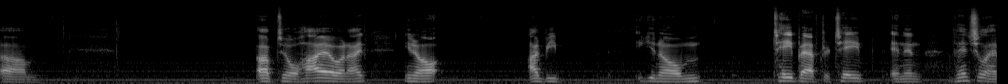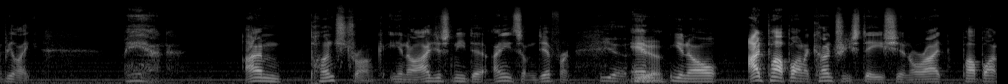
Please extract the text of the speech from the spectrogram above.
um, up to Ohio, and I, you know, I'd be, you know, tape after tape, and then eventually I'd be like, man, I'm punch drunk. You know, I just need to. I need something different. Yeah. And Yeah. you know, I'd pop on a country station, or I'd pop on.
